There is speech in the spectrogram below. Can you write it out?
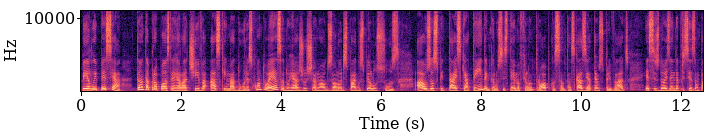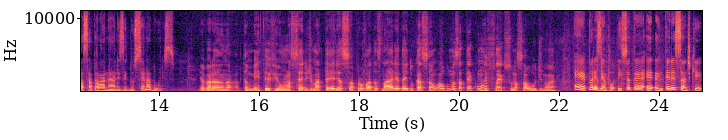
pelo IPCA. Tanto a proposta relativa às queimaduras quanto essa do reajuste anual dos valores pagos pelo SUS aos hospitais que atendem pelo sistema filantrópico, Santas Casas e até os privados, esses dois ainda precisam passar pela análise dos senadores. E agora, Ana, também teve uma série de matérias aprovadas na área da educação, algumas até com reflexo na saúde, não é? É, por exemplo, isso até é, é interessante, que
